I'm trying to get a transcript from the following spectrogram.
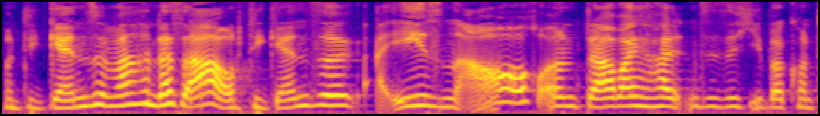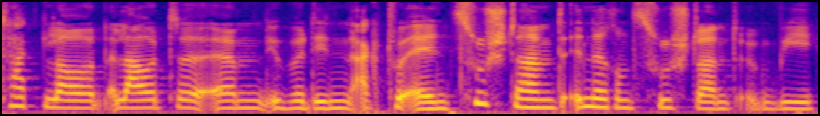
Und die Gänse machen das auch. Die Gänse esen auch und dabei halten sie sich über Kontaktlaute, ähm, über den aktuellen Zustand, inneren Zustand irgendwie,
